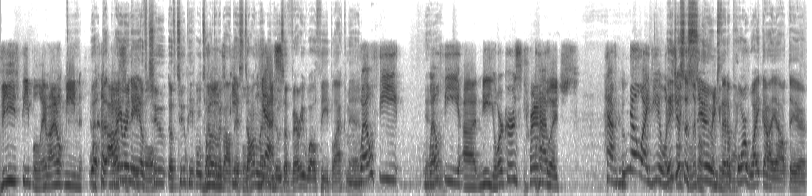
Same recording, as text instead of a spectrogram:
these people and I don't mean Well, the obvious irony of two of two people talking Those about this. Don Lemon, Yes. who's a very wealthy black man. wealthy Yeah. wealthy uh, New Yorkers have, Privileged. have no idea what he it's just like to live a assumes that a life. poor white guy out there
